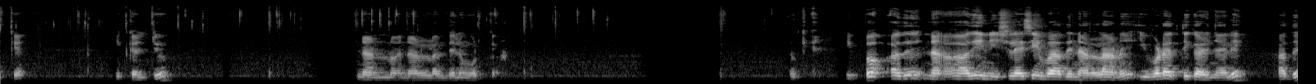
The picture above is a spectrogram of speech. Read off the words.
ഓക്കെ ഈക്വൽ ടു നണ്ണോ നള്ളോ എന്തെങ്കിലും കൊടുക്കുക. ഓക്കെ ഇപ്പോൾ അത് അത് ഇനീഷ്യലൈസ് ചെയ്യുമ്പോൾ അത് നള്ളാണ് ഇവിടെ എത്തിക്കഴിഞ്ഞാൽ അത്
